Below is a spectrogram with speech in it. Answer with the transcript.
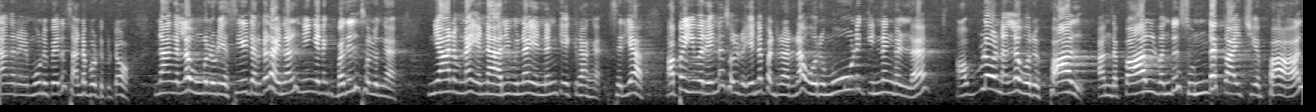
நாங்கள் மூணு பேரும் சண்டை போட்டுக்கிட்டோம். நாங்கள்லாம் உங்களுடைய சீடர்கள் அதனால் நீங்கள் எனக்கு பதில் சொல்லுங்கள் ஞானம்னா என்ன அறிவுனா என்னன்னு கேட்குறாங்க சரியா? அப்போ இவர் என்ன சொல்ற என்ன பண்ணுறாருன்னா ஒரு மூணு கிண்ணங்களில் அவ்வளோ நல்ல ஒரு பால் அந்த பால் வந்து சுண்ட காய்ச்சிய பால்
